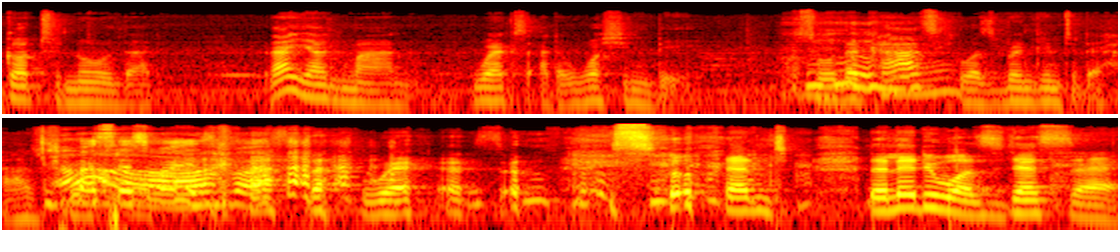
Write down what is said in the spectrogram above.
got to know that that young man works at a washing bay. So the cars he was bringing to the house oh. was where, so, so, and the lady was just uh,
